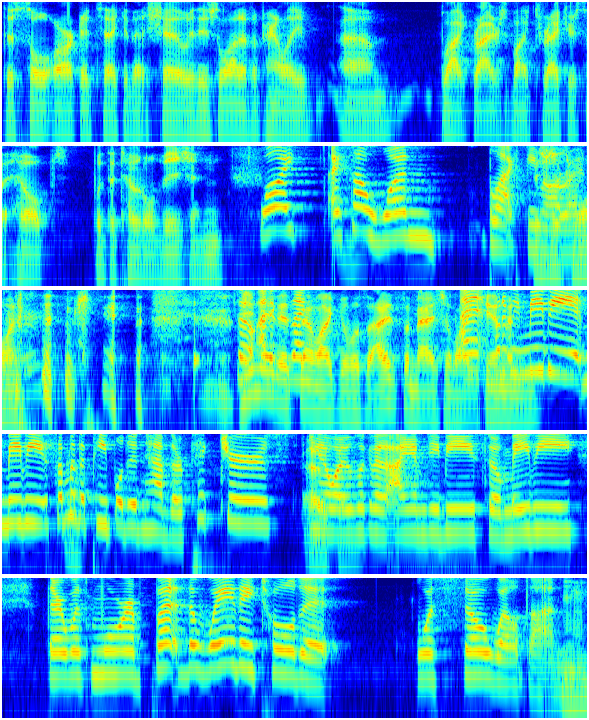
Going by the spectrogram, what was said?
the sole architect of that show. There's a lot of apparently um, black writers, black directors that helped with the total vision. Well, I I saw one black female Just writer. one. okay. So he made I- it 'cause I- sound like it was. I just imagine like I, him but I mean, maybe maybe some of the people didn't have their pictures. You know, I was looking at IMDb, so maybe there was more. But the way they told it was so well done, Mm-hmm.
